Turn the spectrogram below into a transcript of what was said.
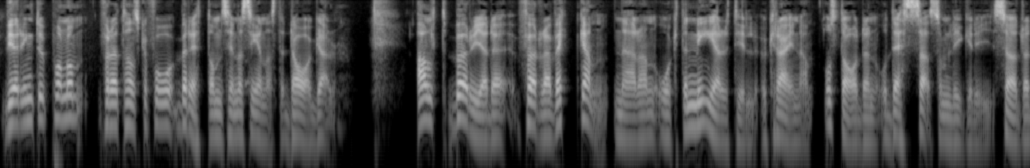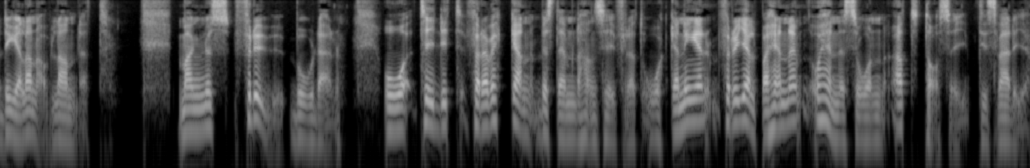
Vi har ringt upp honom för att han ska få berätta om sina senaste dagar. Allt började förra veckan när han åkte ner till Ukraina och staden Odessa som ligger i södra delarna av landet. Magnus fru bor där och tidigt förra veckan bestämde han sig för att åka ner för att hjälpa henne och hennes son att ta sig till Sverige.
